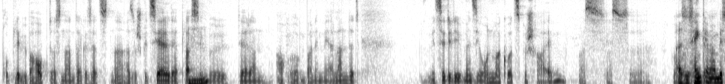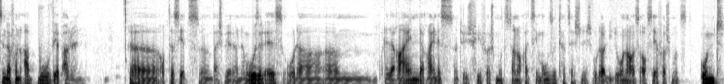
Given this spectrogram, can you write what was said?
Problem überhaupt auseinandergesetzt. Ne? Also speziell der Plastikmüll, mhm. der dann auch irgendwann im Meer landet. Willst du dir die Dimension mal kurz beschreiben? Was, was, äh, also es hängt immer ein bisschen davon ab, wo wir paddeln. Äh, ob das jetzt äh, Beispiel an der Mosel ist oder, ähm, oder der Rhein. Der Rhein ist natürlich viel verschmutzter noch als die Mosel tatsächlich. Oder die Donau ist auch sehr verschmutzt. Und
